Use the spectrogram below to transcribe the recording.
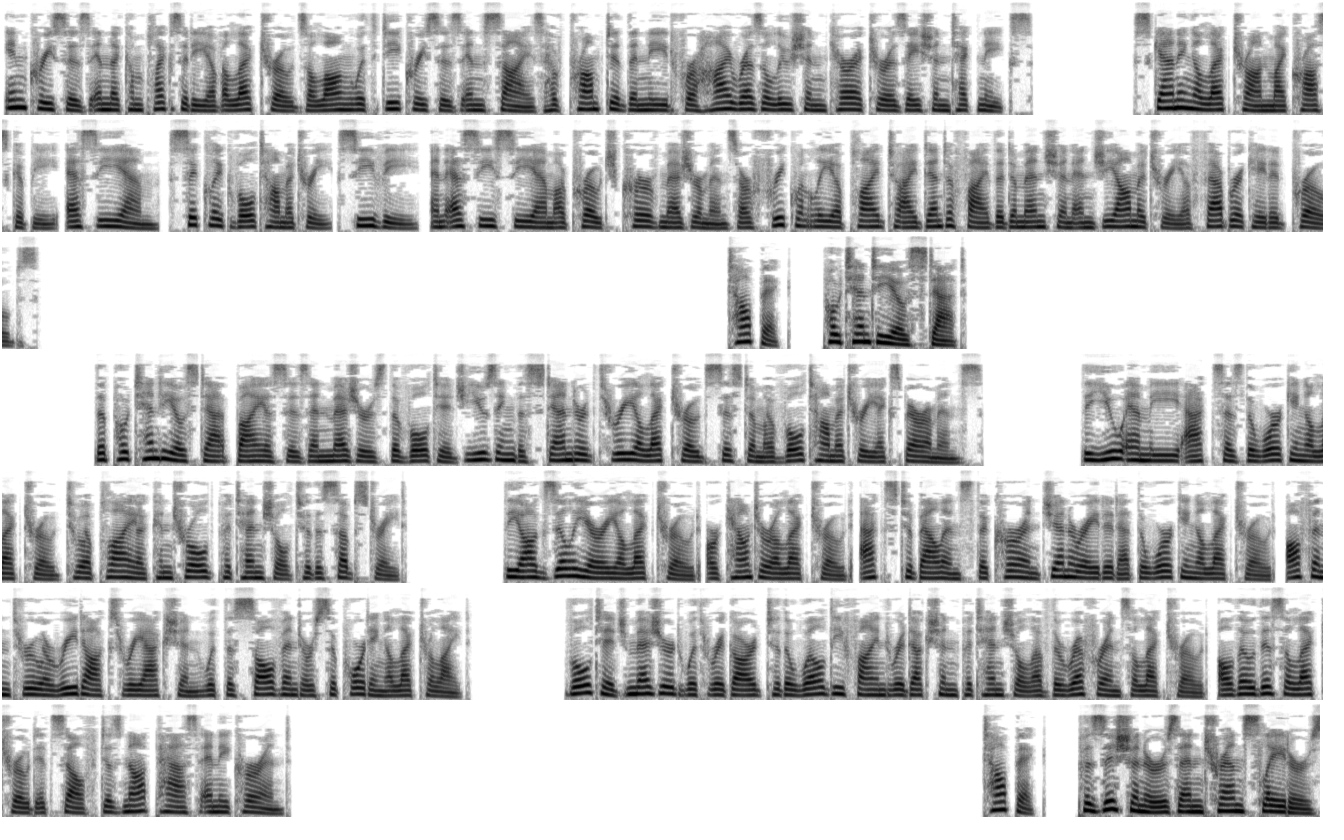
Increases in the complexity of electrodes along with decreases in size have prompted the need for high-resolution characterization techniques. Scanning electron microscopy SEM, cyclic voltammetry CV, and SECM approach curve measurements are frequently applied to identify the dimension and geometry of fabricated probes. Topic: Potentiostat The potentiostat biases and measures the voltage using the standard three-electrode system of voltammetry experiments. The UME acts as the working electrode to apply a controlled potential to the substrate. The auxiliary electrode or counter-electrode acts to balance the current generated at the working electrode, often through a redox reaction with the solvent or supporting electrolyte. Voltage measured with regard to the well-defined reduction potential of the reference electrode, although this electrode itself does not pass any current. Topic: Positioners and translators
